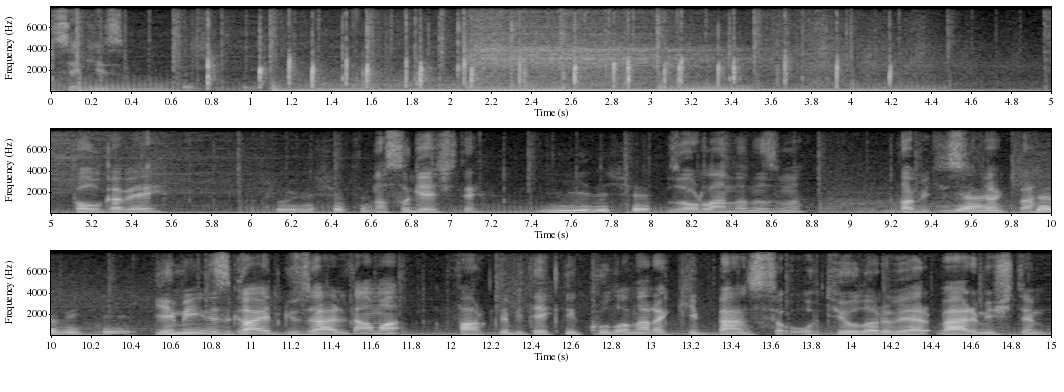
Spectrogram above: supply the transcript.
8. Tolga Bey Buyurun şefim. nasıl geçti? İyiydi şef. Zorlandınız mı? Tabii ki Yani sıcakta. tabii ki. Yemeğiniz gayet güzeldi ama farklı bir teknik kullanarak ki ben size o tiyoları ver- vermiştim.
